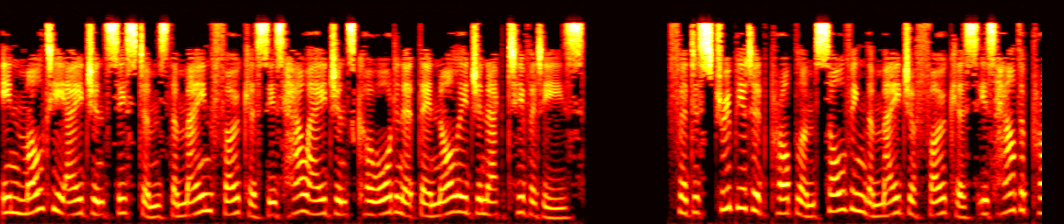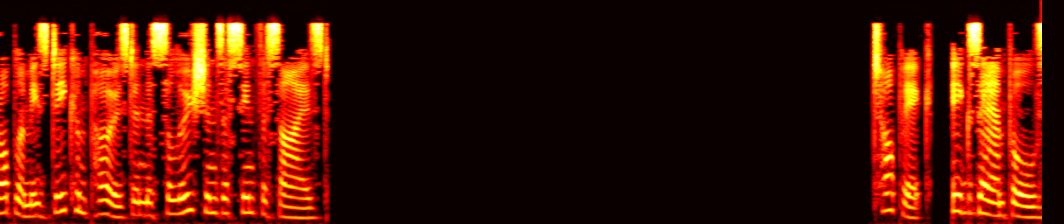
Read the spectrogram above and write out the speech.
In multi-agent systems the main focus is how agents coordinate their knowledge and activities. For distributed problem solving the major focus is how the problem is decomposed and the solutions are synthesized. Examples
